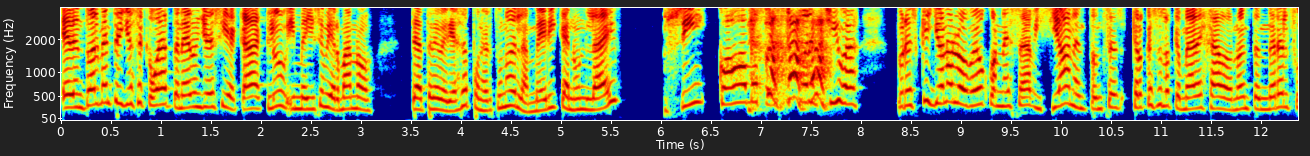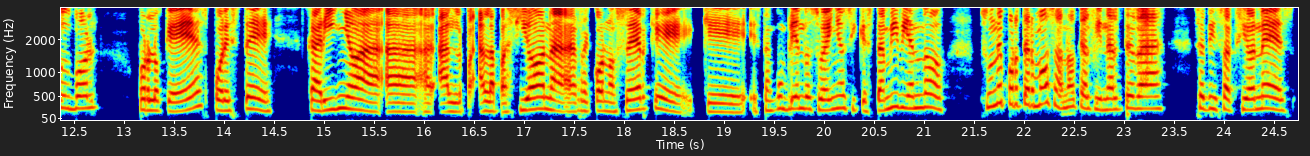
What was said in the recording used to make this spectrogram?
eventualmente yo sé que voy a tener un jersey de cada club y me dice mi hermano, ¿te atreverías a ponerte uno del América en un live? Pues sí, ¿cómo? Pero es que tú eres chiva. Pero es que yo no lo veo con esa visión. Entonces, creo que eso es lo que me ha dejado, ¿no? Entender el fútbol por lo que es, por este cariño a, la pasión, a reconocer que, que, están cumpliendo sueños y que están viviendo pues, un deporte hermoso, ¿no? Que al final te da satisfacciones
